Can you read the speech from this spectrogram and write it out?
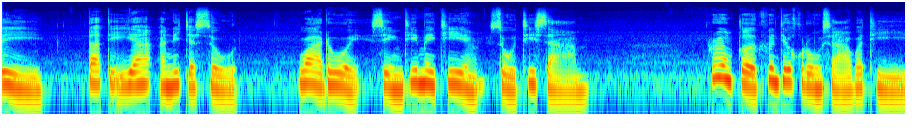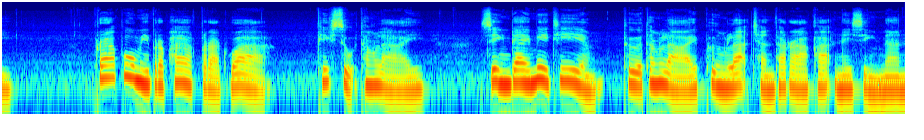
4. ตติยะอนิจจสูตร ว่าด้วยสิ่งที่ไม่เที่ยงสูตรที่สามเรื่องเกิดขึ้นที่กรุงสาวัตถี พระผู้มีพระภาคตรัสว่า ภิกษุทั้งหลาย สิ่งใดไม่เที่ยง เธอทั้งหลายพึงละฉันทราคะในสิ่งนั้น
